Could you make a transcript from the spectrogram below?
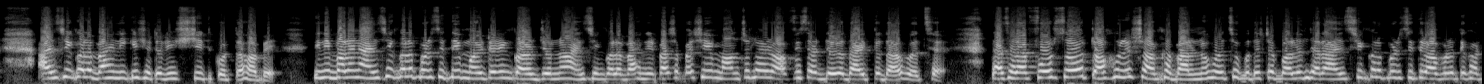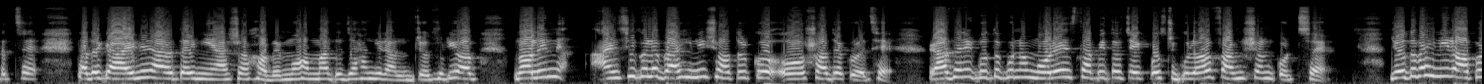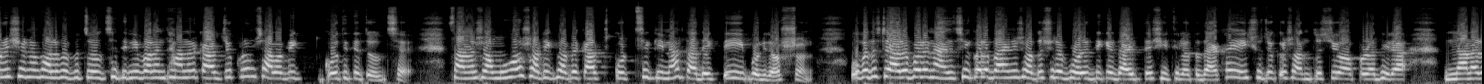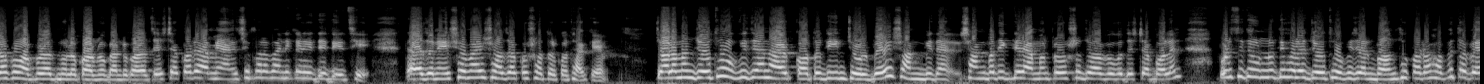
আইন শৃঙ্খলা বাহিনীকে সেটা নিশ্চিত করতে হবে। তিনি বলেন আইন শৃঙ্খলা পরিস্থিতি মনিটরিং করার জন্য আইন শৃঙ্খলা বাহিনীর পাশাপাশি মন্ত্রণালয়ের অফিসারদেরও দায়িত্ব দেওয়া হয়েছে। তাছাড়া ফোর্স ও টহলের সংখ্যা বাড়ানো হয়েছে, উপদেষ্টা বলেন, যারা আইন শৃঙ্খলা পরিস্থিতির অবনতি ঘটাচ্ছে, তাদেরকে আইনের আওতায় নিয়ে আসা হবে। মোহাম্মদ জাহাঙ্গীর আলম চৌধুরী বলেন আইন শৃঙ্খলা বাহিনী সতর্ক ও সজাগ রয়েছে। রাজধানীর গুরুত্বপূর্ণ মোড়ে স্থাপিত চেকপোস্টগুলো ফাংশন করছে। যৌথ বাহিনীর অপারেশনও ভালোভাবে চলছে। তিনি বলেন, থানার কার্যক্রম স্বাভাবিক গতিতে চলছে। থানা সমূহ সঠিকভাবে কাজ করছে কিনা তা দেখতে এই পরিদর্শন। উপদেষ্টা আরও বলেন আইন শৃঙ্খলা বাহিনীর সদস্যরা ভোরের দিকে দায়িত্বে শিথিলতা দেখায়। এই সুযোগে সন্ত্রাসী অপরাধীরা নানা রকম অপরাধমূলক কর্মকাণ্ড করার চেষ্টা করে। আমি আইন শৃঙ্খলা বাহিনীকে নির্দেশ দিয়েছি। তারা যেন এ সময় সজাগ ও সতর্ক থাকে। চলমান যৌথ অভিযান আর কতদিন চলবে? সাংবাদিকদের এমন প্রশ্ন জবাবে উপদেষ্টা বলেন পরিস্থিতির উন্নতি হলে যৌথ অভিযান বন্ধ করা হবে, তবে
